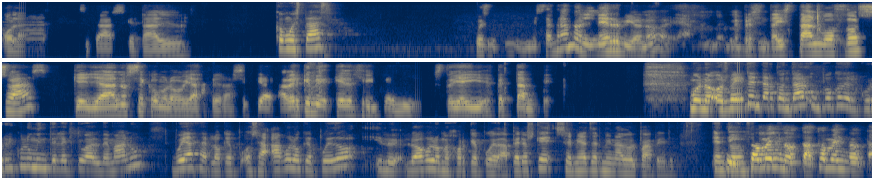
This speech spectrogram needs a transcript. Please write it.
Hola, chicas, ¿qué tal? ¿Cómo estás? Pues me está entrando el nervio, ¿no? Me presentáis tan gozosas que ya no sé cómo lo voy a hacer. Así que a ver qué, me, qué decir de mí. Estoy ahí expectante. Bueno, os voy a intentar contar un poco del currículum intelectual de Manu. Voy a hacer lo que, o sea, hago lo que puedo y lo, lo hago lo mejor que pueda, pero es que se me ha terminado el papel. Entonces, sí, tomen nota, tomen nota.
